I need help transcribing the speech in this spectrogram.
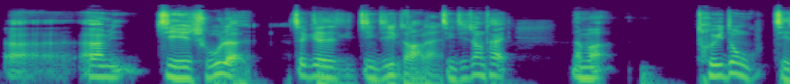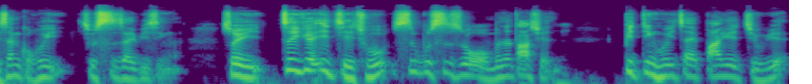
呃呃，解除了这个紧急法紧急状态，那么推动解散国会就势在必行了。所以这个一解除，是不是说我们的大选必定会在八月、九月、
